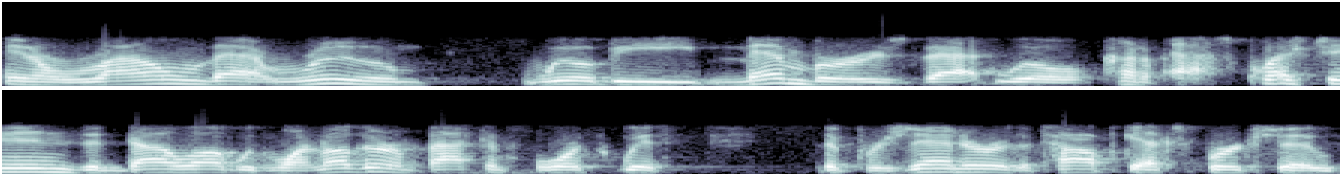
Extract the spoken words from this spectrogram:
and around that room will be members that will kind of ask questions and dialogue with one another and back and forth with the presenter, or the topic expert. So,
